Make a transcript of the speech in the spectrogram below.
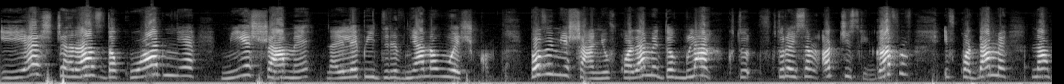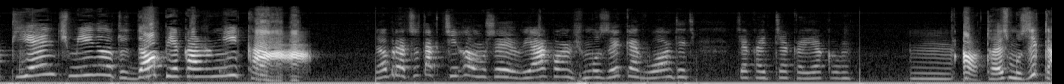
i jeszcze raz dokładnie mieszamy, najlepiej drewnianą łyżką. Po wymieszaniu wkładamy do blach, w której są odciski gofrów i wkładamy na 5 minut do piekarnika. Dobra, co tak cicho? Muszę jakąś muzykę włączyć. Czekaj, czekaj, jaką... Mm, o, to jest muzyka.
